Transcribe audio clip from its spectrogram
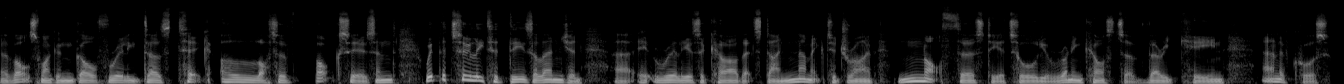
A Volkswagen Golf really does tick a lot of boxes. And with the 2 litre diesel engine, uh, it really is a car that's dynamic to drive, not thirsty at all. Your running costs are very keen. And of course,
